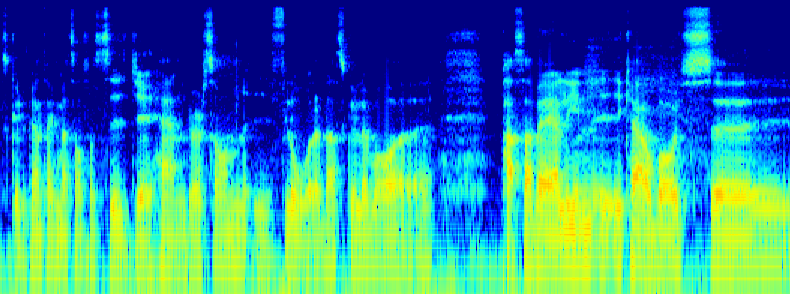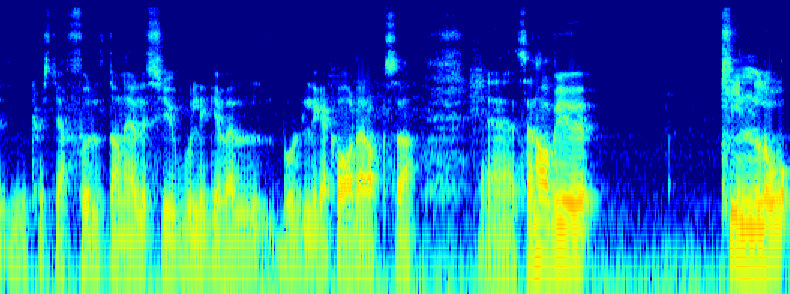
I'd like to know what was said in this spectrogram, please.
skulle kunna tänka mig att sånt som CJ Henderson i Florida skulle vara eh, passa väl in i, Cowboys. Christian Fulton i LSU ligger väl, borde ligga kvar där också. sen har vi ju Kinlo.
